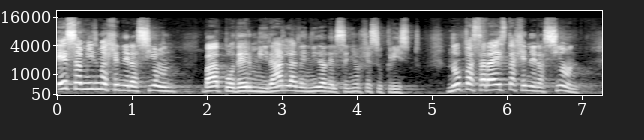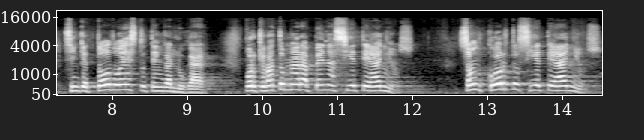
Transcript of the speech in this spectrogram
esa misma generación va a poder mirar la venida del Señor Jesucristo. No pasará esta generación sin que todo esto tenga lugar, porque va a tomar apenas siete años. Son cortos siete años.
